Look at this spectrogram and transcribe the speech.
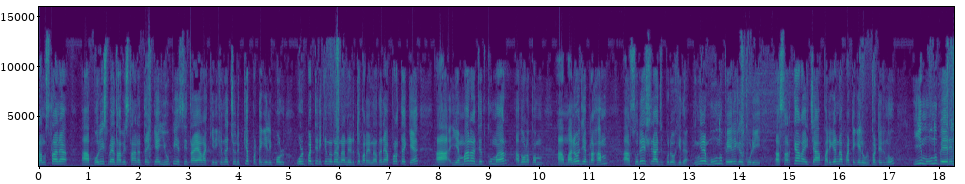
സംസ്ഥാന പോലീസ് മേധാവി സ്ഥാനത്തേക്ക് യു പി എസ് സി തയ്യാറാക്കിയിരിക്കുന്ന ചുരുക്കപ്പട്ടികയിൽ ഇപ്പോൾ ഉൾപ്പെട്ടിരിക്കുന്നത് എന്നാണ് എടുത്തു പറയുന്നത്. അതിനപ്പുറത്തേക്ക് എം ആർ അജിത് കുമാർ അതോടൊപ്പം മനോജ് എബ്രഹാം സുരേഷ് രാജ് പുരോഹിത് ഇങ്ങനെ മൂന്ന് പേരുകൾ കൂടി സർക്കാർ അയച്ച പരിഗണനാ പട്ടികയിൽ ഉൾപ്പെട്ടിരുന്നു. ഈ മൂന്ന് പേരിൽ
